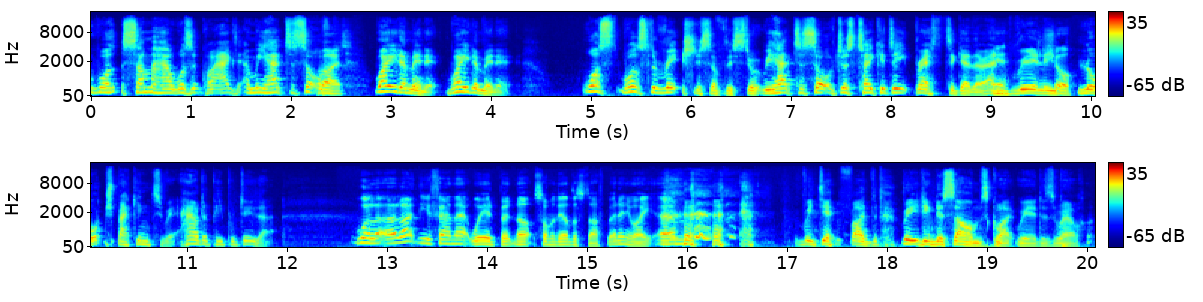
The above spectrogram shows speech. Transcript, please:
was somehow wasn't quite active, and we had to sort of right. wait a minute, wait a minute. What's what's the richness of this story? We had to sort of just take a deep breath together and yeah, really sure. launch back into it. How do people do that? Well, I like that you found that weird, but not some of the other stuff. But anyway, um... we did find reading the Psalms quite weird as well.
